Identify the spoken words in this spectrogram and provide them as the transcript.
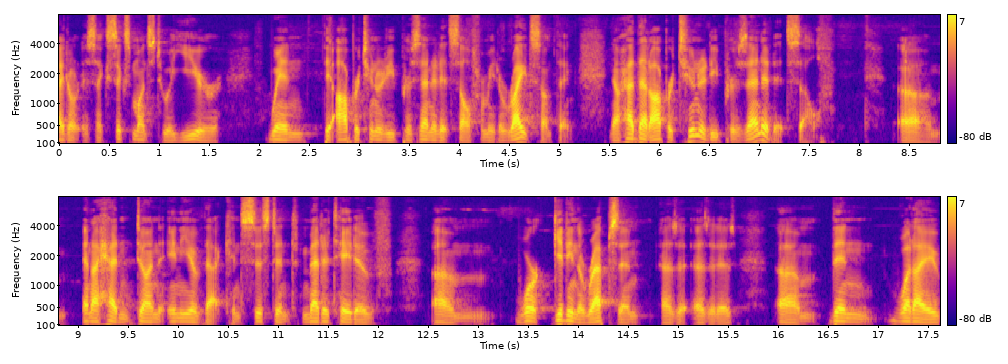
I don't it's like 6 months to a year when the opportunity presented itself for me to write something. Now had that opportunity presented itself um, and I hadn't done any of that consistent meditative um, work, getting the reps in as it, as it is, um, then what I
